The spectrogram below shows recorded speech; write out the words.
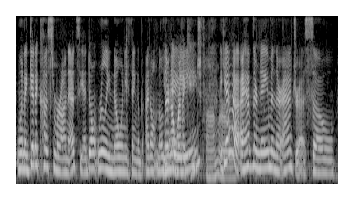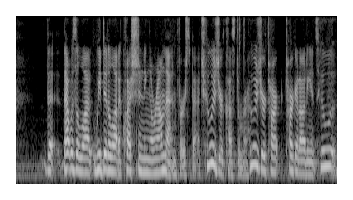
when i get a customer on etsy i don't really know anything about i don't know You their know where they came from, or- yeah i have their name and their address. So that that was a lot. We did a lot of questioning around that in first batch. Who is your customer? Who is your tar- target audience? Who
